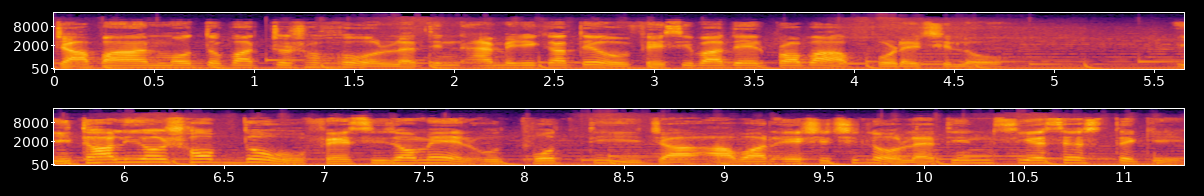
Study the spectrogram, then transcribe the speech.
জাপান মধ্যপ্রাচ্য সহ লাতিন আমেরিকাতেও ফেসিবাদের প্রভাব পড়েছিল। ইতালীয় শব্দ ফেসিজমের উৎপত্তি যা আবার এসেছিল ল্যাটিন সিএসএস থেকে।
